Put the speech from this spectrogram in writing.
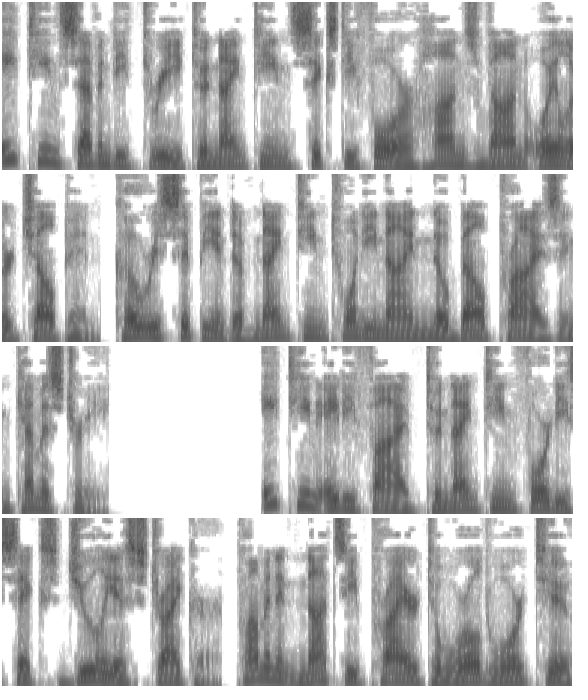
1873–1964 Hans von Euler-Chelpin, co-recipient of 1929 Nobel Prize in Chemistry 1885–1946 Julius Streicher, prominent Nazi prior to World War II,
